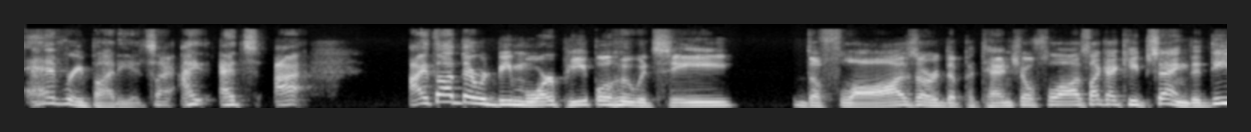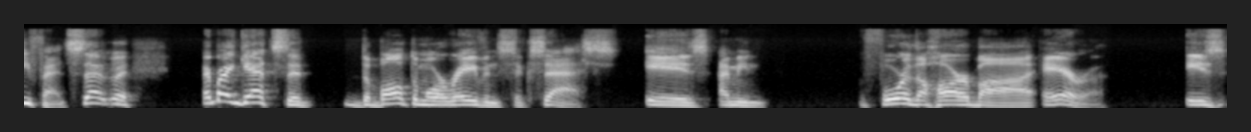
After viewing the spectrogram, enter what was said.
Everybody, it's like I it's I I thought there would be more people who would see the flaws or the potential flaws. Like I keep saying, the defense. Uh, everybody gets that the Baltimore Ravens' success is, I mean, for the Harbaugh era, is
